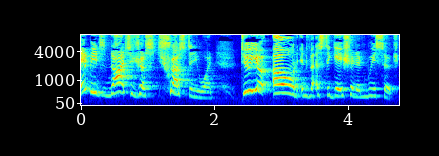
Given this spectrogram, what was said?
it means not to just trust anyone. Do your own investigation and research,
